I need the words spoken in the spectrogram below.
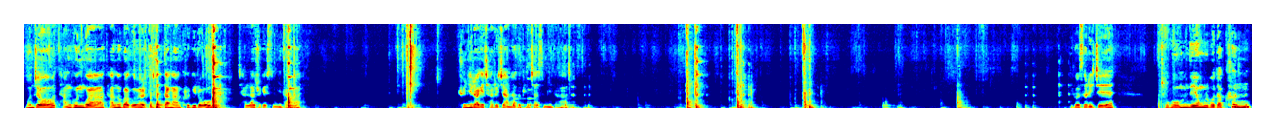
먼저 당근과 단호박을 적당한 크기로 잘라주겠습니다. 균일하게 자르지 않아도 괜찮습니다. 이것을 이제 조금 내용물보다 큰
